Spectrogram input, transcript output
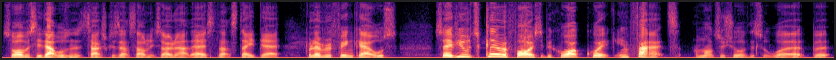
So obviously that wasn't attached because that's on its own out there, so that stayed there. But everything else, so if you were to clear a forest, it'd be quite quick. In fact, I'm not so sure if this will work, but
